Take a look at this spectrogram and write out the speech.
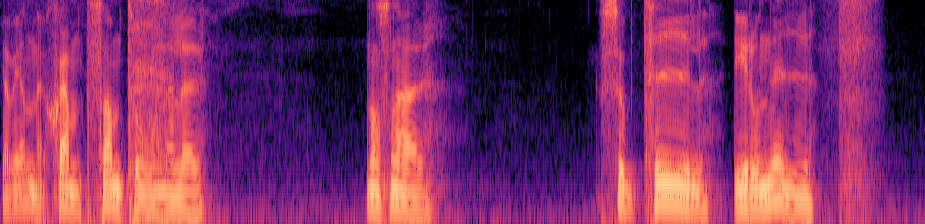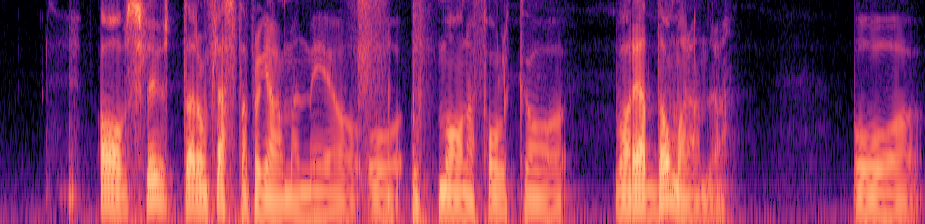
jag vet inte, skämtsam ton eller någon sån här subtil ironi avsluta de flesta programmen med att uppmana folk att vara rädda om varandra. Och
